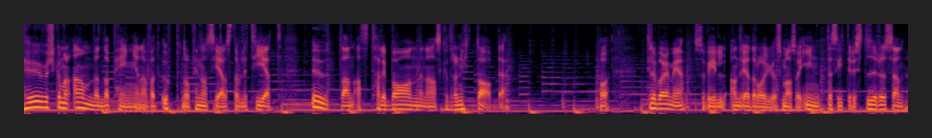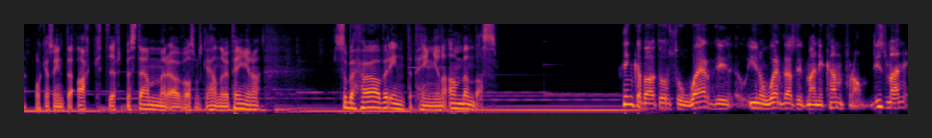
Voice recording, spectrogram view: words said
Hur ska man använda pengarna för att uppnå finansiell stabilitet utan att talibanerna ska dra nytta av det? Och till att börja med så vill Andrea Dall'Olio, som alltså inte sitter i styrelsen och alltså inte aktivt bestämmer över vad som ska hända med pengarna, så behöver inte pengarna användas. Think about also where the you know where does this money come from? This money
